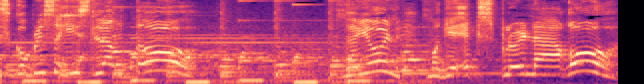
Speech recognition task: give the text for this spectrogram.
una nakadiscover sa islang to! Ngayon, mag explore na ako!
